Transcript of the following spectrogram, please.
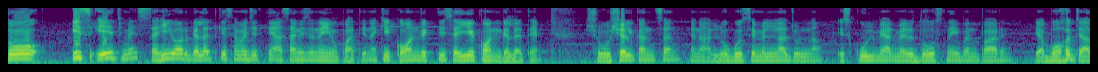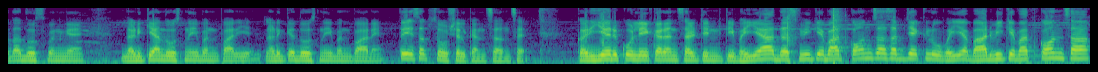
तो इस एज में सही और गलत की समझ इतनी आसानी से नहीं हो पाती ना कि कौन व्यक्ति सही है, कौन गलत है। सोशल कंसर्न है ना, लोगों से मिलना जुलना स्कूल में यार मेरे दोस्त नहीं बन पा रहे या बहुत ज़्यादा दोस्त बन गए लड़कियाँ दोस्त नहीं बन पा रही है, लड़के दोस्त नहीं बन पा रहे हैं तो ये सब सोशल कंसर्नस है। करियर को लेकर अनसर्टिनिटी भैया, दसवीं के बाद कौन सा सब्जेक्ट लूँ? भैया, बारहवीं के बाद कौन सा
